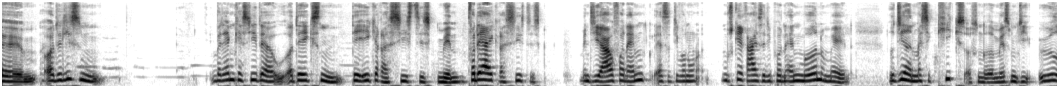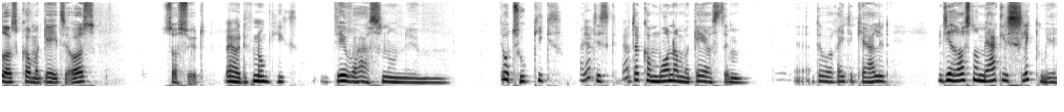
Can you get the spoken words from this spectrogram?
Øhm, og det er ligesom, hvordan kan jeg sige det og det er ikke sådan, det er ikke racistisk, men, for det er ikke racistisk, men de er jo fra en anden, altså de var nogle, måske rejser de på en anden måde normalt. De havde en masse kiks og sådan noget med, som de øvede også kom og gav til os. Så sødt. Hvad var det for nogle kiks? Det var sådan nogle, øhm, det var tukkiks, faktisk. Ja, Ja, ja. ja. Og der kom om og gav os dem. Ja, det var rigtig kærligt. Men de havde også noget mærkeligt slik med,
